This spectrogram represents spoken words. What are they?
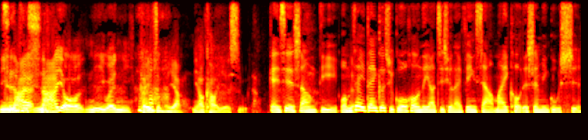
你哪哪有？你以为你可以怎么样？你要靠耶稣的。感谢上帝。我们在一段歌曲过后呢，要继续来分享 Michael 的生命故事。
